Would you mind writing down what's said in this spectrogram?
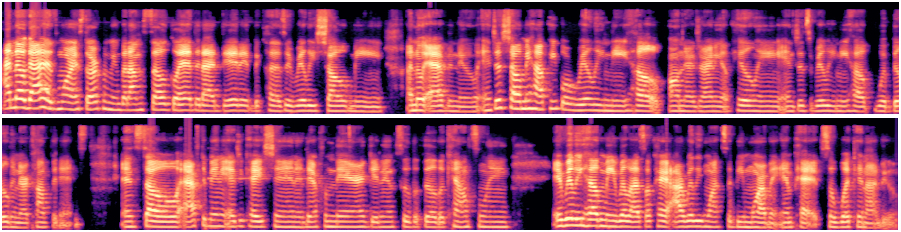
I know God has more in store for me, but I'm so glad that I did it because it really showed me a new avenue and just showed me how people really need help on their journey of healing and just really need help with building their confidence. And so after being in education and then from there getting into the field of counseling, it really helped me realize, okay, I really want to be more of an impact. So what can I do?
